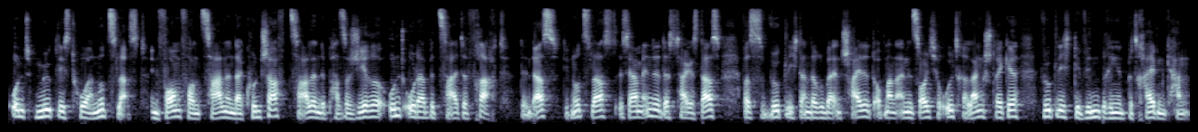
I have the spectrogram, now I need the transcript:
und möglichst hoher Nutzlast in Form von zahlender Kundschaft, zahlende Passagiere und oder bezahlte Fracht. Denn das, die Nutzlast, ist ja am Ende des Tages das, was wirklich dann darüber entscheidet, ob man eine solche Ultralangstrecke wirklich gewinnbringend betreiben kann.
